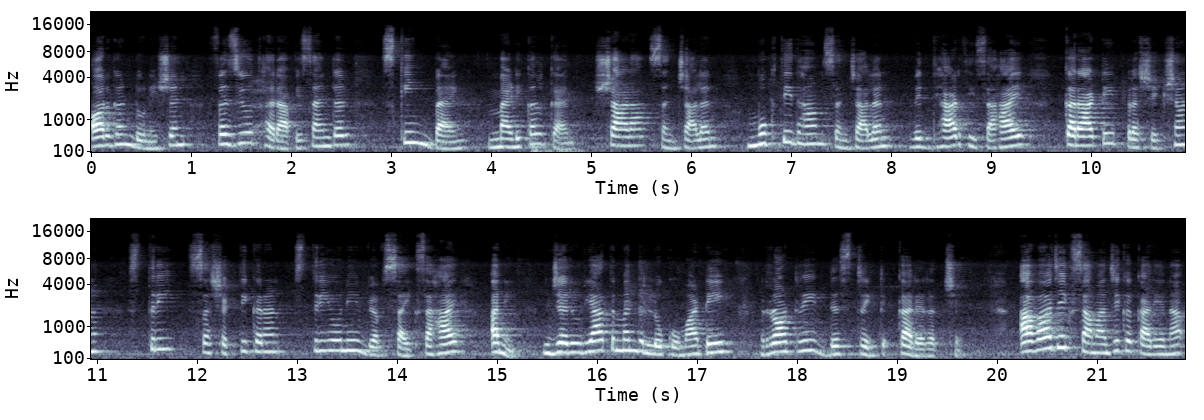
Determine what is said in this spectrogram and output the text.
organ donation, physiotherapy centre, skin bank, medical camp, શાળા સંચાલન, મુક્તિધામ સંચાલન, વિદ્યાર્થી સહાય, કરાટે પ્રશિક્ષણ, સ્ત્રી સશક્તિકરણ, સ્ત્રીઓની વ્યવસાયિક સહાય અને જરૂરિયાતમંદ લોકો માટે રોટરી ડિસ્ટ્રિક્ટ કાર્યરત છે. આવા જ એક સામાજિક કાર્યના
